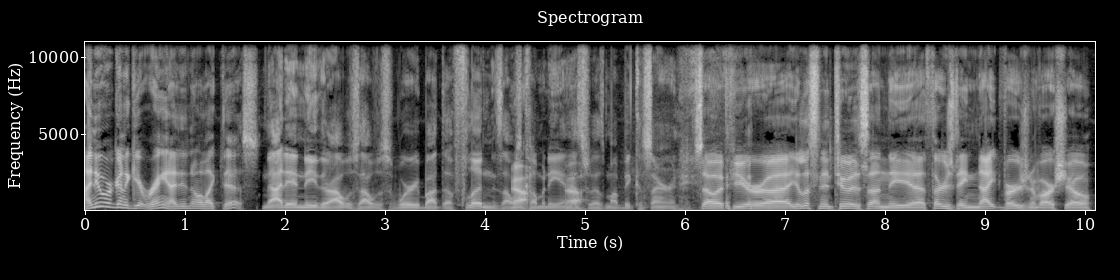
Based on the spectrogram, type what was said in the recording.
I knew we were going to get rain. I didn't know like this. No, I didn't either. I was I was worried about the flooding as I was Yeah, coming in. yeah. That's that's my big concern. So if you're uh, you're listening to us on the uh, Thursday night version of our show,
